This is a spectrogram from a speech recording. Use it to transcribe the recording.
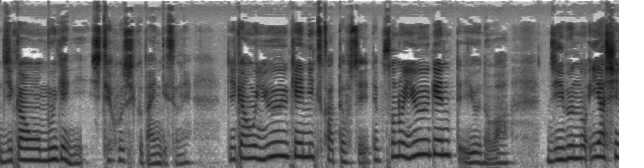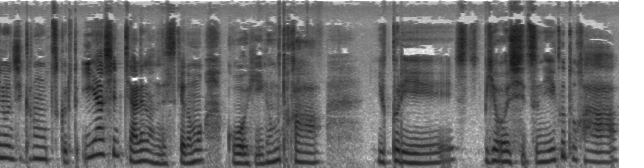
時間を無限にしてほしくないんですよね。時間を有限に使ってほしい。でもその有限っていうのは自分の癒しの時間を作ると癒しってあれなんですけどもコーヒー飲むとかゆっくり美容室に行くとか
